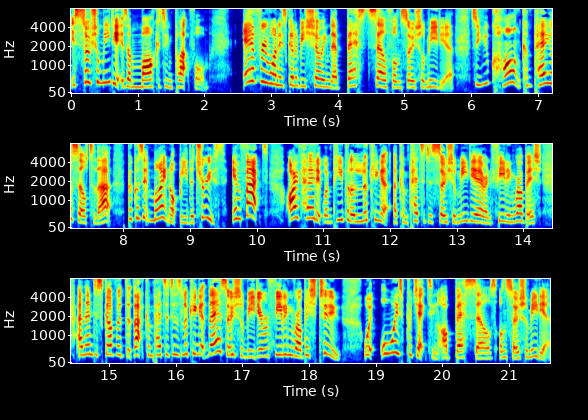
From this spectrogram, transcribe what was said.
is social media is a marketing platform. Everyone is going to be showing their best self on social media. So you can't compare yourself to that because it might not be the truth. In fact, I've heard it when people are looking at a competitor's social media and feeling rubbish, and then discovered that that competitor's looking at their social media and feeling rubbish too. We're always projecting our best selves on social media.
